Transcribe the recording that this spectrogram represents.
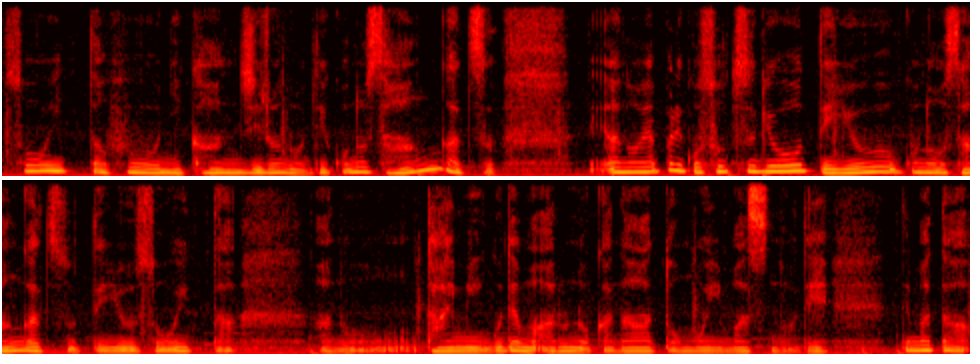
そういった風に感じるのでこの3月あのやっぱりこう卒業っていうこの3月っていうそういったあのタイミングでもあるのかなと思いますのででまた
